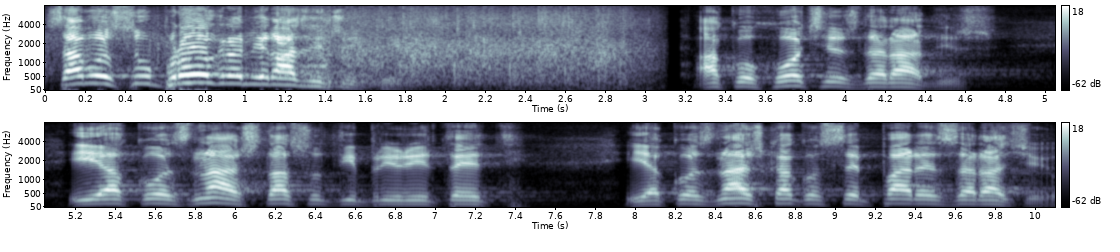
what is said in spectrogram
samo su programi različiti. Ako hoćeš da radiš, I ako znaš šta su ti prioriteti, i ako znaš kako se pare zarađuju,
